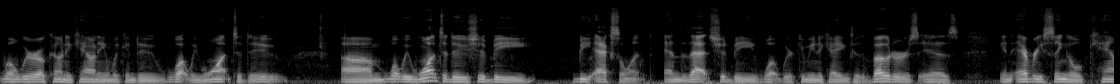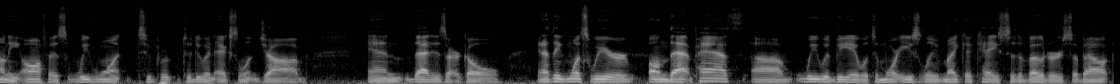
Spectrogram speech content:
well, we're Oconee County and we can do what we want to do. Um, what we want to do should be be excellent, and that should be what we're communicating to the voters. Is in every single county office, we want to to do an excellent job, and that is our goal. And I think once we're on that path, um, we would be able to more easily make a case to the voters about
